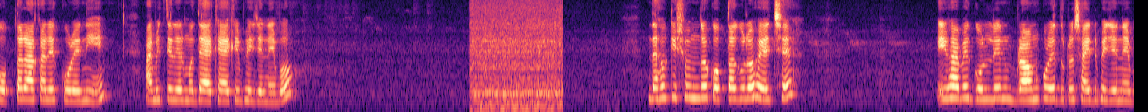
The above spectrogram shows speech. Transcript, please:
কোপ্তার আকারে করে নিয়ে আমি তেলের মধ্যে একে একে ভেজে নেব। দেখো কি সুন্দর কোপ্তাগুলো হয়েছে। এইভাবে গোল্ডেন ব্রাউন করে দুটো সাইড ভেজে নেব।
